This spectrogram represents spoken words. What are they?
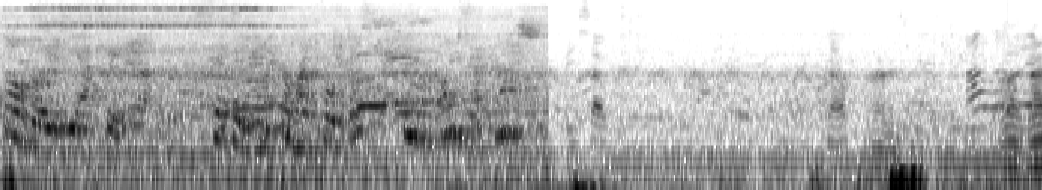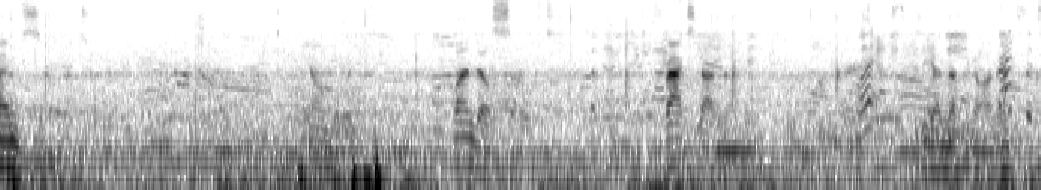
todo el viaje. Se pueden tomar fotos, pero no usar flash. Are you? No? I, I'm soaked. Boy. Glendale's soaked. Rack's got nothing. What? She got nothing on her. That's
